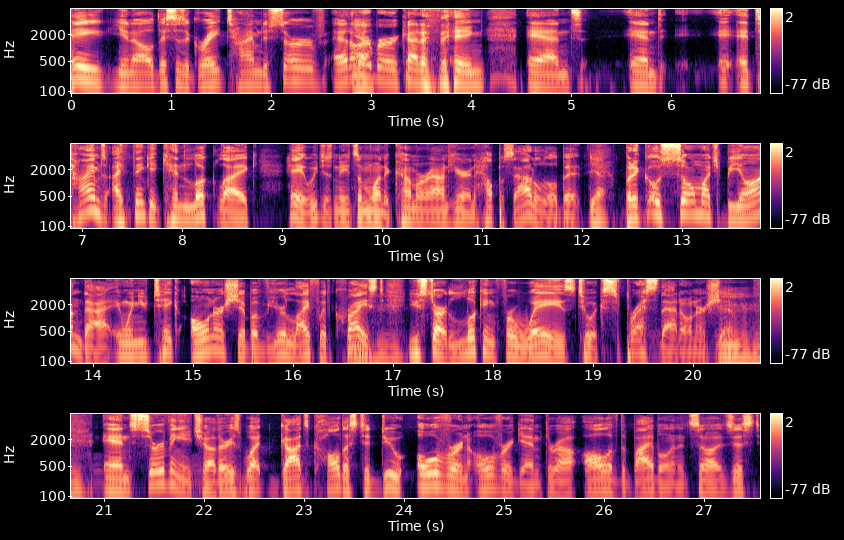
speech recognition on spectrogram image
hey, you know, this is a great time to serve at Yeah. Arbor kind of thing. And, and at times, I think it can look like, hey, we just need someone to come around here and help us out a little bit. Yeah. But it goes so much beyond that. And when you take ownership of your life with Christ, Mm-hmm. you start looking for ways to express that ownership. Mm-hmm. And serving each other is what God's called us to do over and over again throughout all of the Bible. And it's, so it's just,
